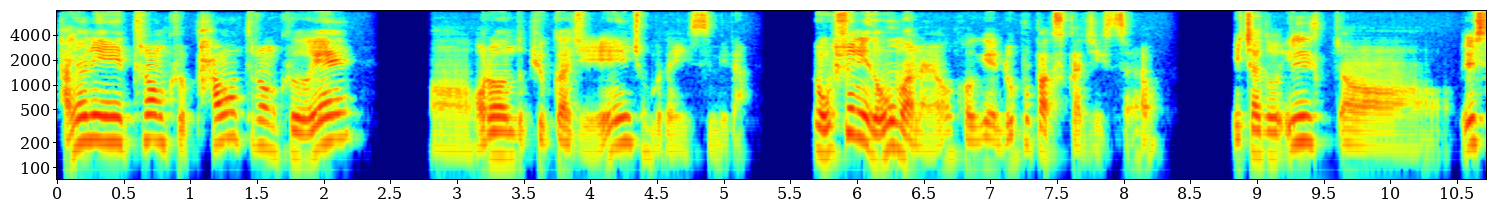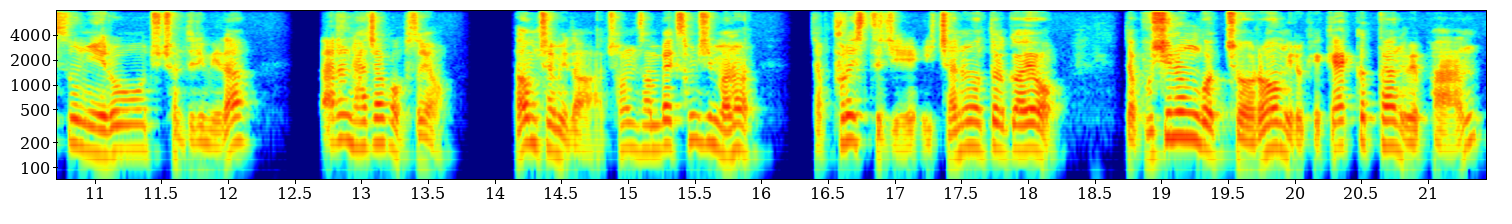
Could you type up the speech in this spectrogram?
당연히 트렁크, 파워 트렁크에 어, 어라운드 뷰까지 전부 다 있습니다. 옵션이 너무 많아요. 거기에 루프 박스까지 있어요. 이 차도 1, 어, 1순위로 추천드립니다. 다른 하자가 없어요. 다음 차입니다. 1330만원. 자, 프레스티지. 이 차는 어떨까요? 자, 보시는 것처럼 이렇게 깨끗한 외판,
